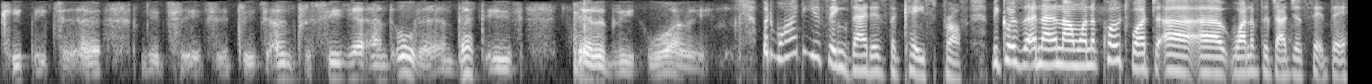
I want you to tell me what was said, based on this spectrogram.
keep its, uh, its, its, its own procedure and order, and that is terribly worrying. But why do you think that is the case, Prof? Because, and, and I want to quote what uh, uh, one of the judges said there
